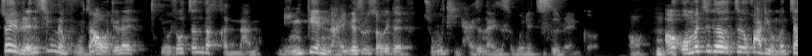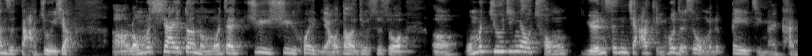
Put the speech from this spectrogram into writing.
所以人性的复杂，我觉得有时候真的很难明辨哪一个是所谓的主体，还是哪一个是所谓的次人格。好，好，我们这个这个话题我们暂时打住一下啊，我们下一段呢，我们再继续会聊到，就是说，呃，我们究竟要从原生家庭或者是我们的背景来看，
